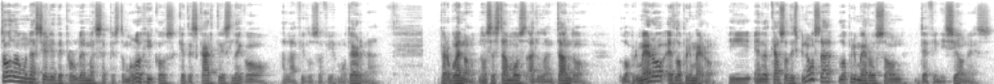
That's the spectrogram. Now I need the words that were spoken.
toda una serie de problemas epistemológicos que Descartes legó a la filosofía moderna. Pero bueno, nos estamos adelantando. Lo primero es lo primero, y en el caso de Spinoza, lo primero son definiciones.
